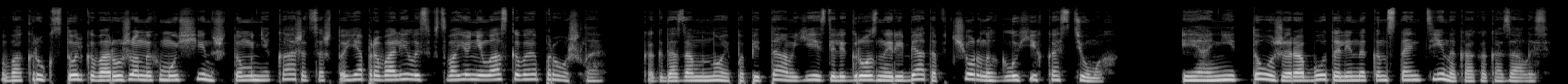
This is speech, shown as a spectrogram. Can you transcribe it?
Вокруг столько вооруженных мужчин, что мне кажется, что я провалилась в свое неласковое прошлое когда за мной по пятам ездили грозные ребята в черных глухих костюмах. И они тоже работали на Константина, как оказалось.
